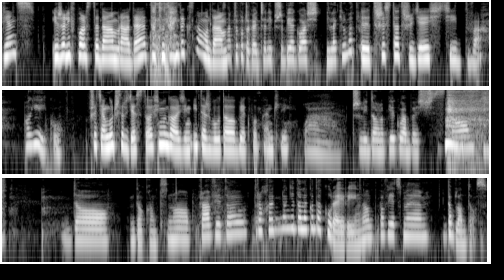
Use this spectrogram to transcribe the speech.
więc jeżeli w Polsce dałam radę, to tutaj tak samo To dam. znaczy, poczekaj, czyli przybiegłaś ile kilometrów? Y, 332 Ojejku. w przeciągu 48 godzin i też był to bieg po pętli. Wow. Czyli dobiegłabyś stąd do... Dokąd? No prawie do... Trochę, no niedaleko do Akureyri. No powiedzmy do Blontos.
